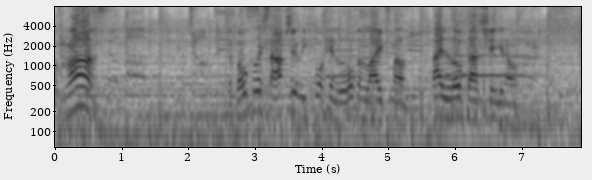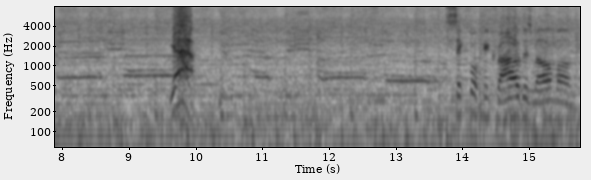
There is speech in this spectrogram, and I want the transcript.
Oh man! The vocalist absolutely fucking loving life, man. I love that shit, you know. Yeah! sick fucking crowd as well, man.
